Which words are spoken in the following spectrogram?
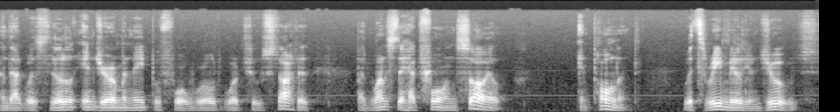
and that was still in Germany before World War II started. But once they had foreign soil in Poland with three million Jews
